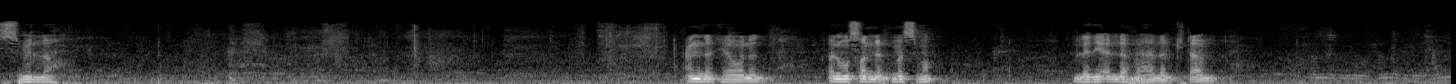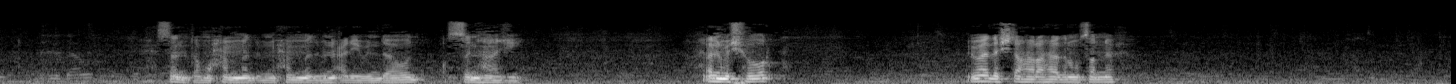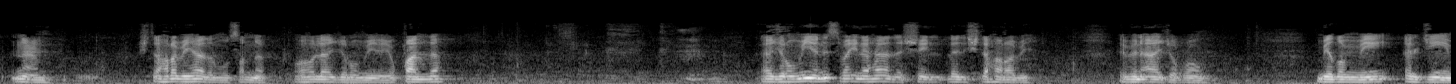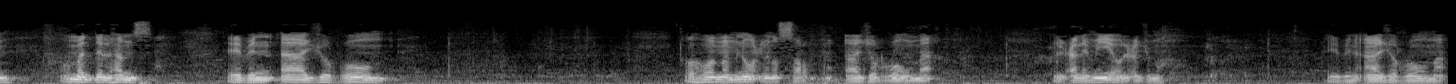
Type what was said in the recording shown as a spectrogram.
بسم الله. عندك يا ولد المصنف ما اسمه؟ الذي ألف هذا الكتاب. أحسنت. محمد بن محمد بن علي بن داود الصنهاجي. المشهور بماذا اشتهر هذا المصنف؟ نعم. اشتهر بهذا المصنف وهو الأجرومية يقال له أجرومية نسبة إلى هذا الشيء الذي اشتهر به ابن آج الروم بضم الجيم ومد الهمز ابن آج الروم وهو ممنوع من الصرف آج العلمية والعجمة. ابن آج الروم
